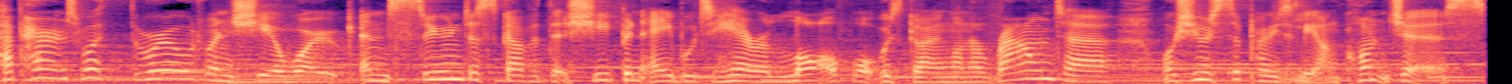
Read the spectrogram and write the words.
Her parents were thrilled when she awoke and soon discovered that she'd been able to hear a lot of what was going on around her while she was supposedly unconscious.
